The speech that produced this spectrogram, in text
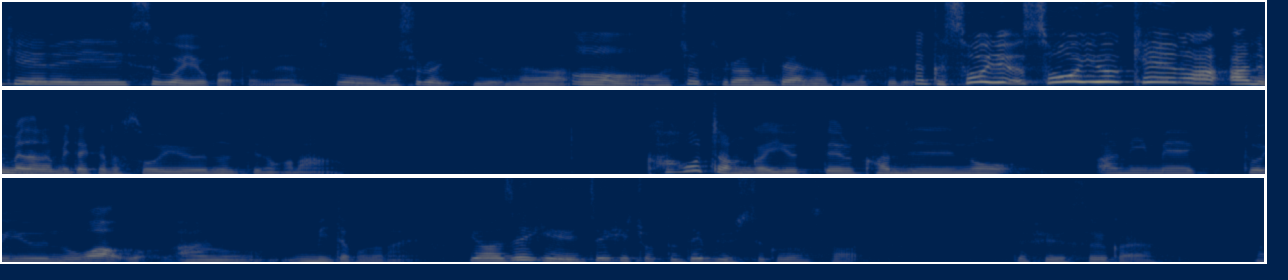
系ですごい良かったね。そう面白いっていうね。うん。ちょっとそれは見たいなと思ってる。なんかそういうそういう系のアニメなら見たけどそういうなんていうのかな。かほちゃんが言ってる感じのアニメというのはあの見たことない。いやぜひぜひちょっとデビューしてください。デビューするかやう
